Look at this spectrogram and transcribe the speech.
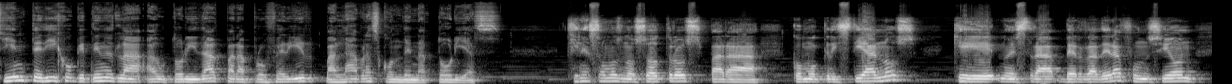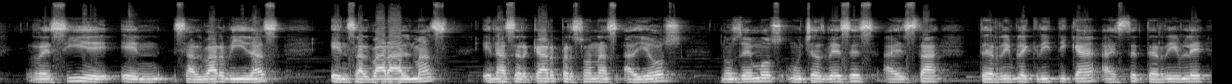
¿Quién te dijo que tienes la autoridad para proferir palabras condenatorias? ¿Quiénes somos nosotros para, como cristianos, que nuestra verdadera función reside en salvar vidas, en salvar almas, en acercar personas a Dios? Nos demos muchas veces a esta terrible crítica, a este terrible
